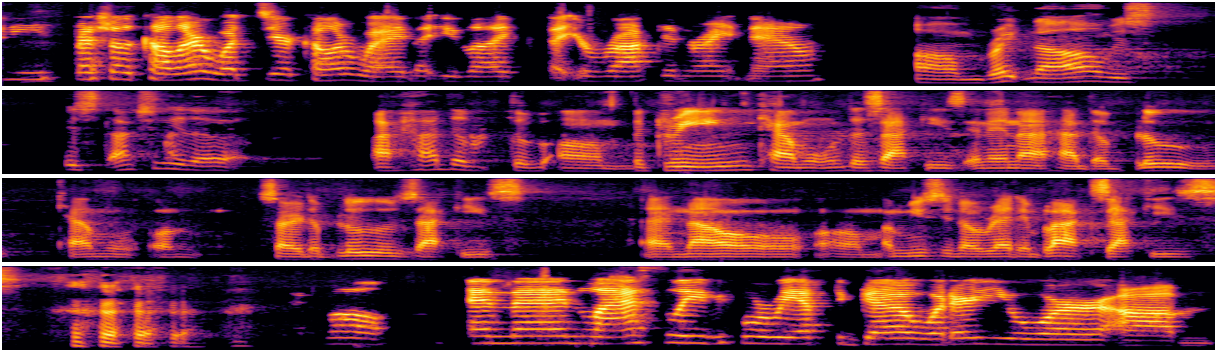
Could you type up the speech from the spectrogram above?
Any special color? What's your colorway that you like that you're rocking right now? um, right now is it's actually the I had the the um the green camel, the Zakis, and then I had the blue camel. Um, sorry, the blue Zakis, and now um, I'm using the red and black Zakis. Well, and then lastly, before we have to go, what are your um,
